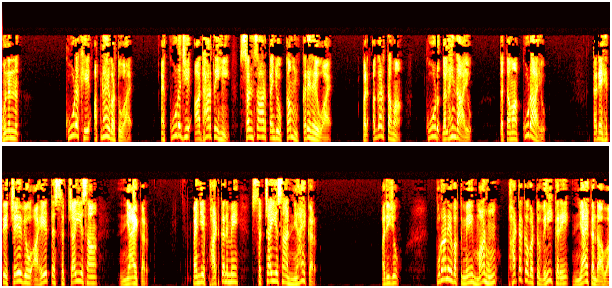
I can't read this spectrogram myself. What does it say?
हुननि कूड़ खे अपनाए वरितो आहे ऐं कूड़ जे आधार ते ई संसार पंहिंजो कमु करे रहियो आहे पर अगरि तव्हां कूड़ ॻाल्हाईंदा आहियो त तव्हां कूड़ आहियो तॾहिं हिते चयो वियो आहे त सचाईअ सां न्याय कर पंहिंजे फाटकनि में सचाईअ सां न्याय कर अजीजो पुराने वक़्त में माण्हू फाटक वटि वेही करे न्याय कंदा हुआ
